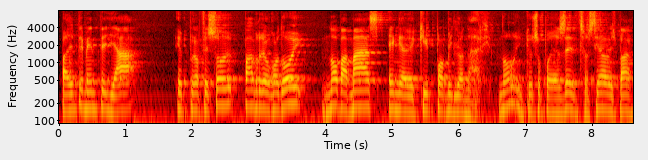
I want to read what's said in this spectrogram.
aparentemente ya el profesor Pablo Godoy no va más en el equipo millonario, ¿no? Incluso por las redes sociales van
